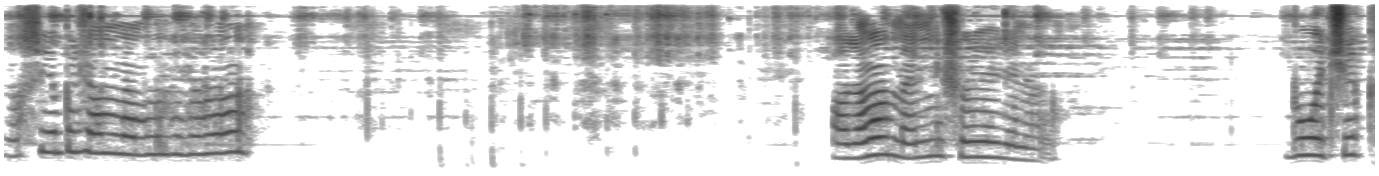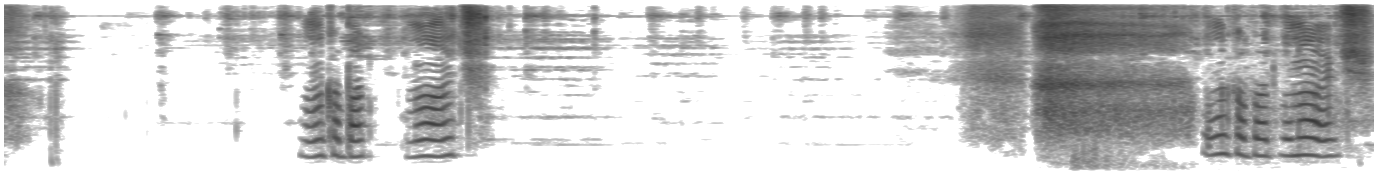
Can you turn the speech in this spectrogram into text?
Nasıl yapacağım ben bunu ya? O zaman ben şöyle deniyorum. Bu açık. Bunu kapat. Bunu aç. Bunu kapat. Bunu aç.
